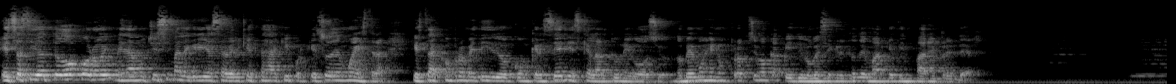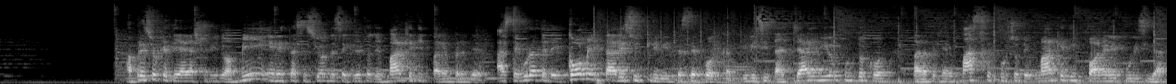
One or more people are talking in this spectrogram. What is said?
Eso ha sido todo por hoy. Me da muchísima alegría saber que estás aquí porque eso demuestra que estás comprometido con crecer y escalar tu negocio. Nos vemos en un próximo capítulo de Secretos de Marketing para Emprender. Aprecio que te hayas unido a mí en esta sesión de Secretos de Marketing para Emprender. Asegúrate de comentar y suscribirte a este podcast y visita yaribio.com para tener más recursos de marketing, funnel y publicidad.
